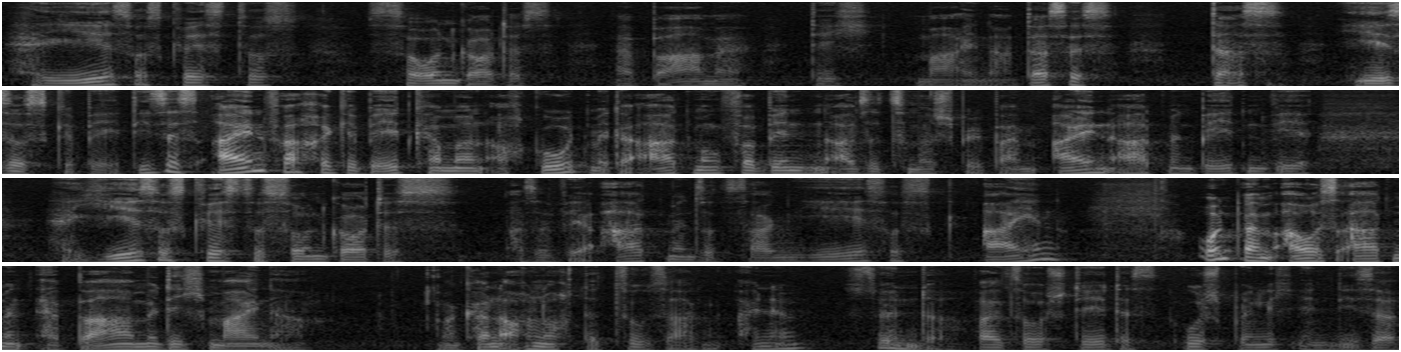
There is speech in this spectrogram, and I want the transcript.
Herr Jesus Christus, Sohn Gottes, erbarme dich meiner. Das ist das Jesusgebet. Dieses einfache Gebet kann man auch gut mit der Atmung verbinden. Also zum Beispiel beim Einatmen beten wir, Herr Jesus Christus, Sohn Gottes. Also wir atmen sozusagen Jesus ein und beim Ausatmen erbarme dich meiner. Man kann auch noch dazu sagen, einem Sünder, weil so steht es ursprünglich in dieser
